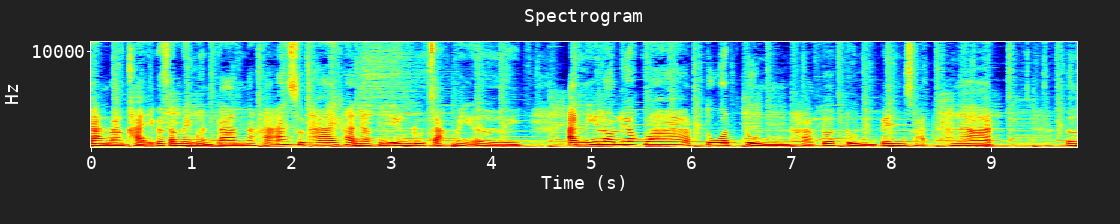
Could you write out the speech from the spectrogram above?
การวางไข่ก็จะไม่เหมือนกันนะคะ อันสุดท้ายค่ะนักเรียนรู้จักไหมเอ่ย อันนี้เราเรียกว่าตัวตุ่นค่ะ ตัวตุ่นเป็นสัตว์ขนาดเอิ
